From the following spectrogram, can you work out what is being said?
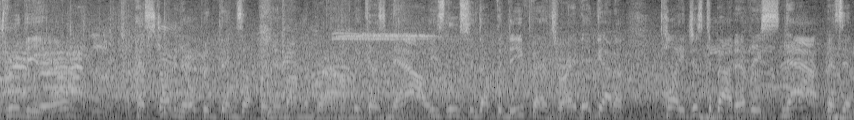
through the air has started to open things up for him on the ground because now he's loosened up the defense, right? They've got to play just about every snap as if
